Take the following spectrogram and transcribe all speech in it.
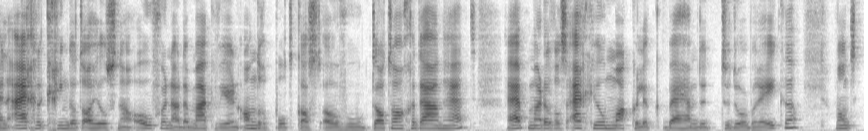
En eigenlijk ging dat al heel snel over. Nou, daar maken we weer een andere podcast over hoe ik dat dan gedaan heb. Maar dat was eigenlijk heel makkelijk bij hem te doorbreken. Want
